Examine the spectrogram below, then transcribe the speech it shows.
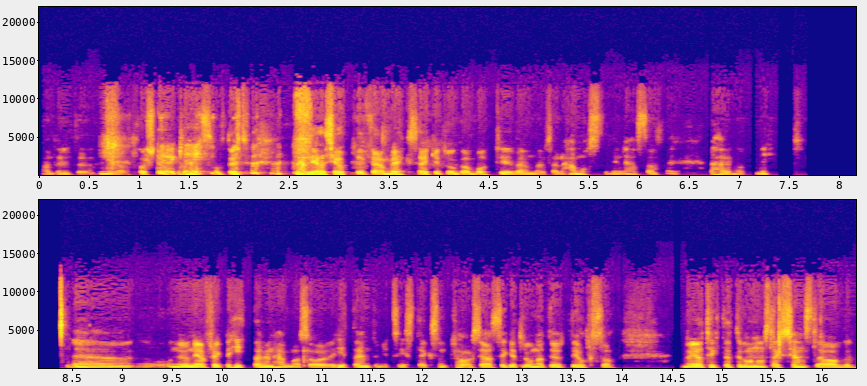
Hade den inte, var första jag sålt ut. Men jag köpte fem ex säkert och gav bort till vänner. och sa det här måste ni läsa. Det här är något nytt. Eh, och nu när jag försökte hitta den hemma så hittade jag inte mitt sista exemplar. Så jag har säkert lånat ut det också. Men jag tyckte att det var någon slags känsla av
